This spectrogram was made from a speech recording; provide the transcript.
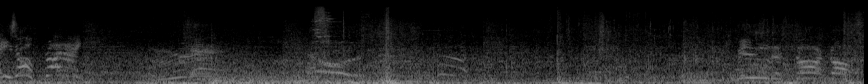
He's off running! Feel the dark off.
